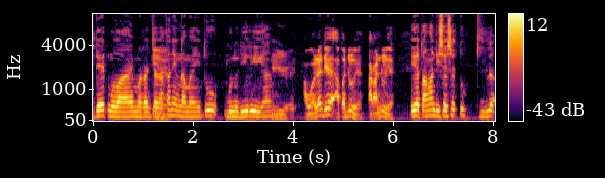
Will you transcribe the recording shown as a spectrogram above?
Dead mulai merencanakan yang namanya itu bunuh diri kan? Iya, awalnya dia apa dulu ya? Tangan dulu ya iya tangan diseset tuh. Gila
